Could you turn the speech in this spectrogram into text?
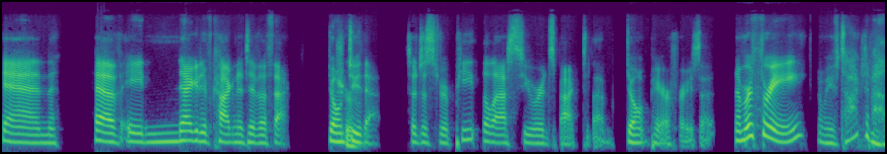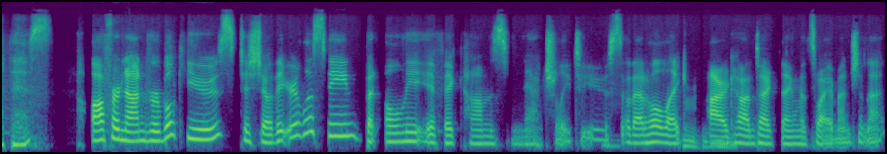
can have a negative cognitive effect. Don't Sure. do that. So just repeat the last few words back to them. Don't paraphrase it. Number three, and we've talked about this, offer nonverbal cues to show that you're listening, but only if it comes naturally to you. So that whole like eye Mhm. contact thing, that's why I mentioned that.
